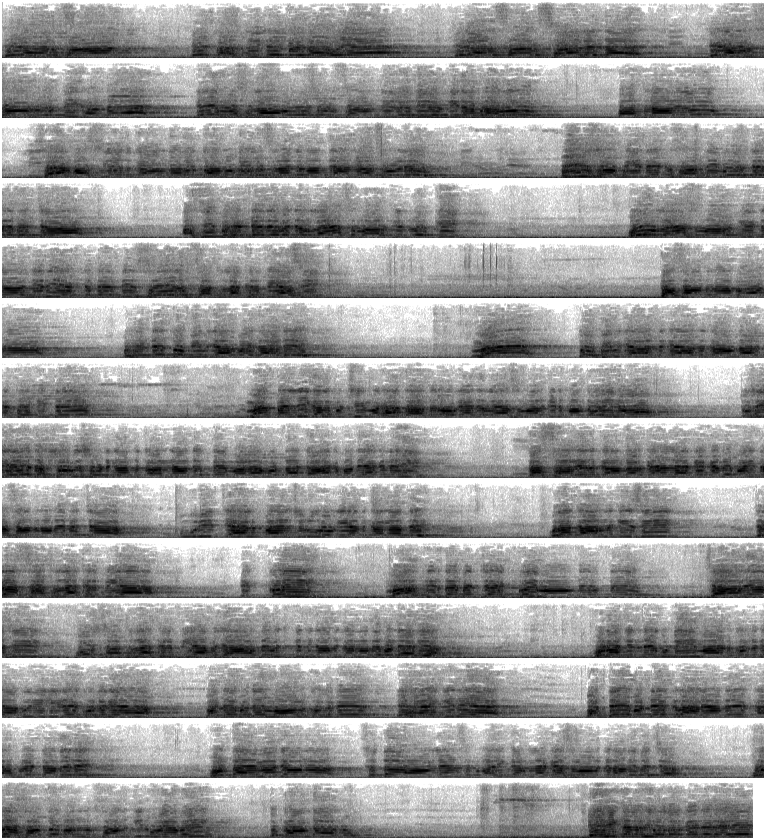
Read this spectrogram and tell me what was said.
ਜਿਹੜਾ ਇਨਸਾਨ ਇਹ ਧਰਤੀ ਤੇ ਪੈਦਾ ਹੋਇਆ ਹੈ, ਜਿਹੜਾ ਇਨਸਾਨ ਸਾਹ ਲੈਂਦਾ ਹੈ, ਜਿਹੜਾ ਇਨਸਾਨ ਰੋਟੀ ਖਾਂਦਾ ਹੈ ਇਹ ਮਸਲਾ ਉਸ ਇਨਸਾਨ ਦੀ ਰੋਜੀ ਰੋਟੀ ਦਾ ਭਰਾਵੋ ਪਾਤੜਾ ਵਾਲਿਓ ਸ਼ਹਿਰ ਵਾਸੀਓ ਦੁਕਾਨਦਾਰੋ, ਤੁਹਾਨੂੰ ਗੱਲ ਦੱਸਣਾ ਚਾਹੁੰਦਾ ਧਿਆਨ ਨਾਲ ਸੁਣ ਲਿਓ। 220 ਦੇ ਕਿਸਾਨੀ ਮੋਰਚੇ ਦੇ ਵਿੱਚ ਅਸੀਂ ਬਠਿੰਡੇ ਦੇ ਵਿੱਚ ਰਿਲਾਇੰਸ ਮਾਰਕੀਟ ਰੋਕੀ। ਉਹ ਰਿਲਾਇੰਸ ਮਾਰਕੀਟ ਜਿਹਦੀ ਇੱਕ ਦਿਨ ਦੀ ਸੇਲ 60 ਲੱਖ ਰੁਪਇਆ ਸੀ। ਦਸਾਂ ਦਿਨਾਂ ਬਾਅਦ ਬਠਿੰਡੇ ਧੋਬੀ ਬਾਜ਼ਾਰ ਵੱਜਦਾ ਸਾਡੇ। ਮੈਂ ਧੋਬੀ ਬਾਜ਼ਾਰ 'ਚ ਗਿਆ, ਦੁਕਾਨਦਾਰ ਇਕੱਠੇ ਕੀਤੇ। ਮੈਂ ਪਹਿਲੀ ਗੱਲ ਪੁੱਛੀ ਮਖਾ ਕਿਹਾ ਹੋ ਗਿਆ ਜੇ ਰਿਲਾਇੰਸ ਮਾਰਕੀਟ ਬੰਦ ਹੋਈ ਨੂੰ। ਤੁਸੀਂ ਇਹ ਦੱਸੋ ਵੀ ਤੁਹਾਡੀਆਂ ਦੁਕਾਨਾਂ ਦੇ ਉੱਤੇ ਮਾੜਾ ਮੋਟਾ ਗਾਹਕ ਵਧਿਆ ਕਿ ਨਹੀਂ? ਤਾਂ ਸਾਰੇ ਦੁਕਾਨਦਾਰ ਕਹਿਣ ਲੱਗ ਗਏ, ਕਹਿੰਦੇ ਭਾਈ ਦਸਾਂ ਦਿਨਾਂ ਦੇ ਵਿੱਚ ਪੂਰੀ ਚਹਿਲ ਪਹਿਲ ਸ਼ੁਰੂ ਹੋ ਗਈ ਆ ਦੁਕਾਨਾਂ ਤੇ। ਉਹਦਾ ਕਾਰਨ ਕੀ ਸੀ? ਜਿਹੜਾ 60 ਲੱਖ ਰੁਪਇਆ ਇੱਕੋ ਹੀ ਮਾਰਕੀਟ ਦੇ ਵਿੱਚ ਇੱਕੋ ਹੀ ਮਾਲ ਦੇ ਉੱਤੇ ਜਾ ਰਿਹਾ ਸੀ। ਉਹ 60 ਲੱਖ ਰੁਪਇਆ ਬਾਜ਼ਾਰ ਦੇ ਵਿੱਚ ਕਿੰਨੀਆਂ ਦੁਕਾਨਾਂ ਤੇ ਵੰਡਿਆ ਗਿਆ। ਹੁਣ ਆਹ ਜਿੰਨੇ ਕੋ ਡੀ ਮਾਰਟ ਖੁੱਲ ਗਿਆ, ਕੋਈ ਜੀੜੇ ਖੁੱਲ ਗਿਆ, ਵੱਡੇ ਵੱਡੇ ਮਾਲ ਖੁੱਲ ਗਏ, ਇਹ ਹੈ ਕਿਹਦੇ ਆ? ਵੱਡੇ ਵੱਡੇ ਘਰਾਣਿਆਂ ਦੇ ਕਾਰਪੋਰੇਟਾਂ ਦੇ ਨੇ। ਹੁਣ ਤਾਂ ਐਮਾਜ਼ੋਨ ਸਿੱਧਾ ਆਨਲਾਈਨ ਸਪਲਾਈ ਕਰਨ ਲੱਗ ਗਿਆ ਸਮਾਨ ਘਰਾਂ ਦੇ ਵਿੱਚ। ਉਹਦਾ ਸਭ ਤੋਂ ਵੱਧ ਨੁਕਸਾਨ ਕਿਹਨੂੰ ਹੋਇਆ ਬਈ? ਦੁਕਾਨਦਾਰ ਨੂੰ। ਇਹੀ ਗੱਲ ਅਸੀਂ ਉਦੋਂ ਕਹਿੰਦੇ ਰਹੇ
